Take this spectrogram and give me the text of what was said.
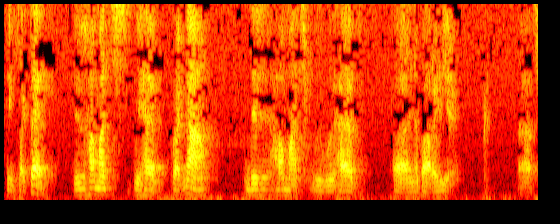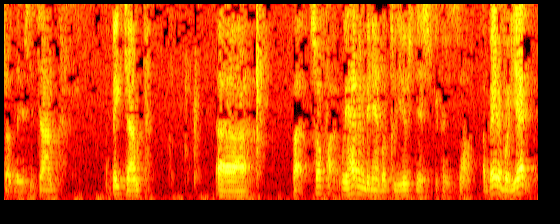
things like that. This is how much we have right now, and this is how much we will have uh, in about a year. So there is a jump, a big jump, but so far we haven't been able to use this because it's not available yet.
